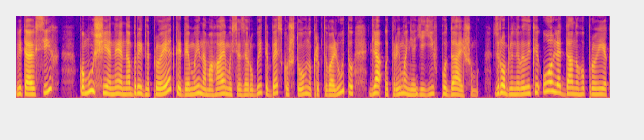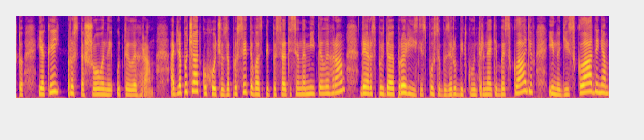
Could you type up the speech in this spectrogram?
Вітаю всіх! Кому ще не набридли проекти, де ми намагаємося заробити безкоштовну криптовалюту для отримання її в подальшому. Зроблю невеликий огляд даного проєкту, який розташований у Telegram. А для початку хочу запросити вас підписатися на мій Telegram, де я розповідаю про різні способи заробітку в інтернеті без вкладів, іноді з вкладенням.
